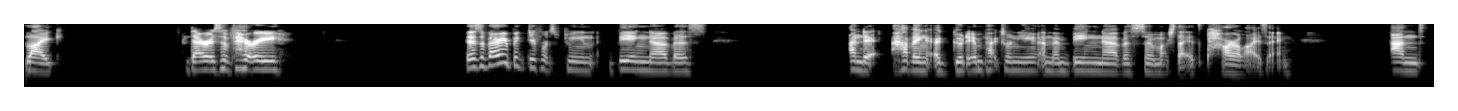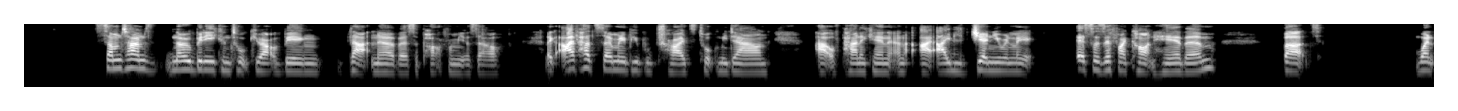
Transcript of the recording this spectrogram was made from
like there is a very there's a very big difference between being nervous and it having a good impact on you and then being nervous so much that it's paralyzing. And sometimes nobody can talk you out of being that nervous apart from yourself. Like I've had so many people try to talk me down out of panicking, and I, I genuinely, it's as if I can't hear them. But when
